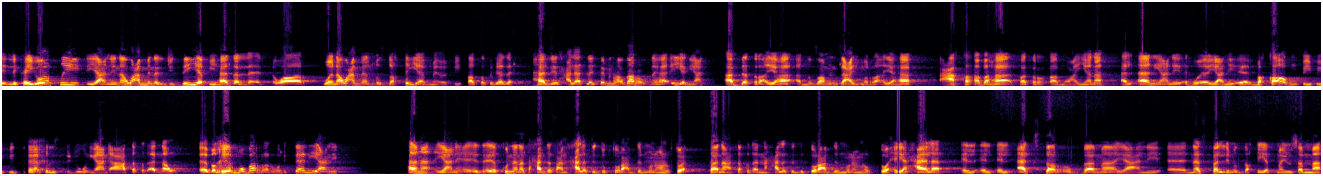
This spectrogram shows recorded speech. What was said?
لكي يعطي يعني نوعا من الجدية في هذا الحوار ونوعا من المصداقية في خاصة في هذا هذه الحالات ليس منها ضرر نهائيا يعني. أبدت رأيها النظام انزعج من رأيها عاقبها فترة معينة. الآن يعني هو يعني بقائهم في في في داخل السجون يعني أعتقد أنه غير مبرر. وبالتالي يعني أنا يعني اذا كنا نتحدث عن حالة الدكتور عبد المنعم المفتوح فأنا أعتقد أن حالة الدكتور عبد المنعم المفتوح هي حالة ال ال الأكثر ربما يعني نسبا لمصداقية ما يسمى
